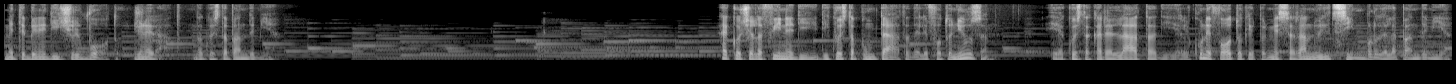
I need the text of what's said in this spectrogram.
mentre benedice il vuoto generato da questa pandemia. Eccoci alla fine di, di questa puntata delle Foto News e a questa carrellata di alcune foto che per me saranno il simbolo della pandemia,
